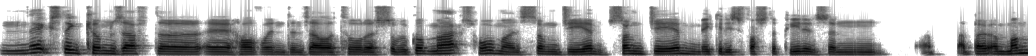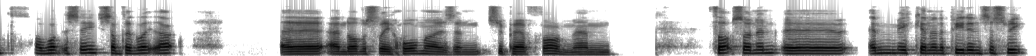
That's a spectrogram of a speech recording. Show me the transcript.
next thing comes after uh, Hovland and Zalatoris. So we've got Max Homa and Sungjae Im. Sungjae Im making his first appearance in about a month, I want to say, something like that. Uh, and obviously Homa is in superb form. Um, thoughts on him, uh, him making an appearance this week?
